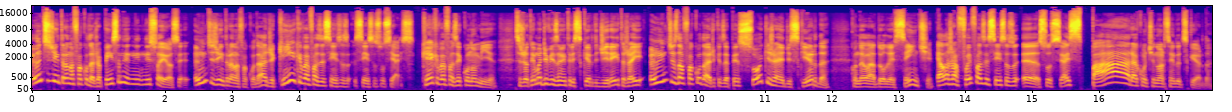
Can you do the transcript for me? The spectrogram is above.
Antes de entrar na faculdade, já pensa nisso aí, ó. Antes de entrar na faculdade, quem é que vai fazer ciências, ciências sociais? Quem é que vai fazer economia? Você já tem uma divisão entre esquerda e direita já aí antes da faculdade. Quer dizer, a pessoa que já é de esquerda, quando ela é adolescente, ela já foi fazer ciências é, sociais para continuar sendo de esquerda.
